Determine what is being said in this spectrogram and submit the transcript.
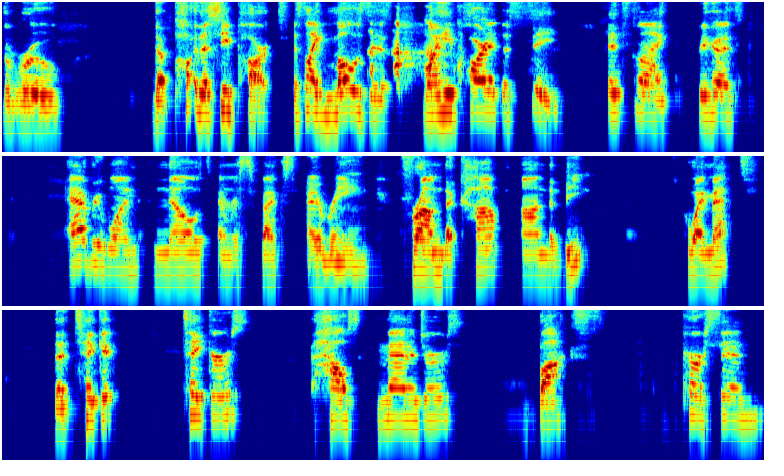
through the the sea parts. It's like Moses when he parted the sea. It's like because everyone knows and respects Irene from the cop on the beat who I met, the ticket takers, house managers, box person,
